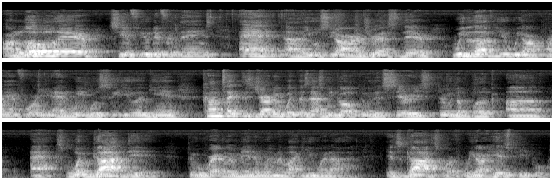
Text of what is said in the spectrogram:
our logo there, see a few different things, and uh, you will see our address there. We love you. We are praying for you, and we will see you again. Come take this journey with us as we go through this series through the book of Acts. What God did through regular men and women like you and I. It's God's work. We are his people,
